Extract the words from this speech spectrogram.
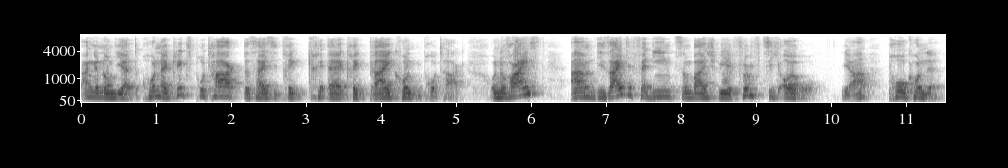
angenommen, die hat 100 Klicks pro Tag, das heißt, sie trägt, äh, kriegt drei Kunden pro Tag. Und du weißt, ähm, die Seite verdient zum Beispiel 50 Euro, ja, pro Kunde.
